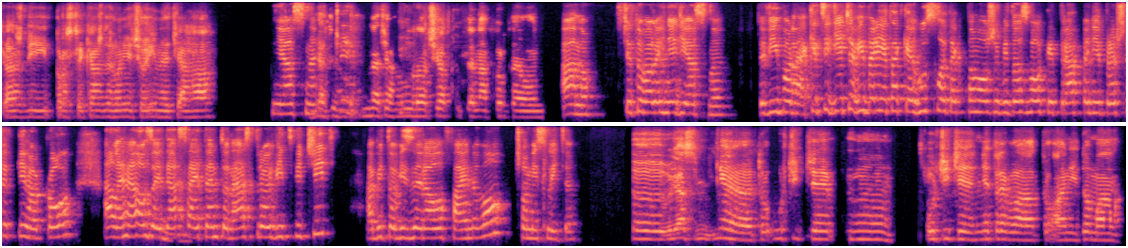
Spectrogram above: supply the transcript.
každý, proste každého niečo iné ťaha. Jasné. Na začiatku ten akordeón. Áno, ste to mali hneď jasné. To je výborné. Keď si dieťa vyberie také husle, tak to môže byť dosť veľké trápenie pre všetkých okolo, ale naozaj dá sa aj tento nástroj vycvičiť, aby to vyzeralo fajnovo. Čo myslíte? Uh, ja si, nie, to určite, um, určite netreba to ani doma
